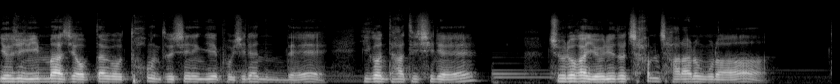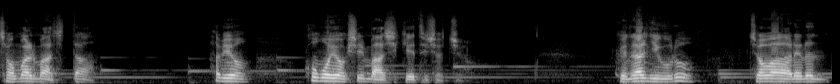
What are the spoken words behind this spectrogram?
요즘 입맛이 없다고 통 드시는 게 부실했는데 이건 다 드시네. 준호가 요리도 참 잘하는구나. 정말 맛있다. 하며 고모 역시 맛있게 드셨죠. 그날 이후로 저와 아내는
